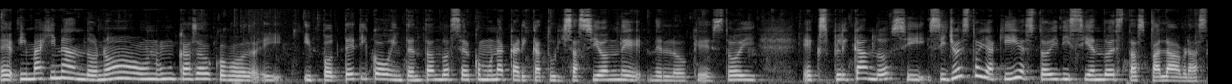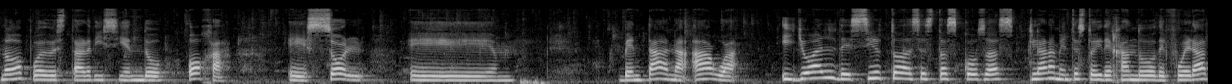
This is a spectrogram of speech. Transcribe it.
eh, imaginando, ¿no? Un, caso como hipotético, intentando hacer como una caricaturización de, lo que estoy explicando. Si, si yo estoy aquí, estoy diciendo estas palabras, ¿no? Puedo estar diciendo hoja, eh, sol, eh, ventana, agua, Y yo al decir todas estas cosas, claramente estoy dejando de fuera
